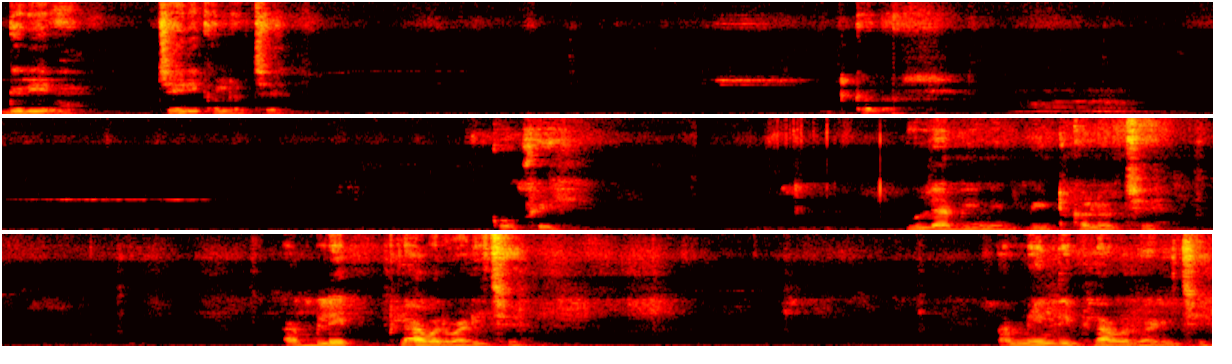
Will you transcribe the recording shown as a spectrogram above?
Green, cherry colour છે કલર કોફી. ગુલાબી ને બીટ કલર છે. આ બ્લેક ફ્લાવરવાળી છે. આ મહેંદી ફ્લાવરવાળી છે.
